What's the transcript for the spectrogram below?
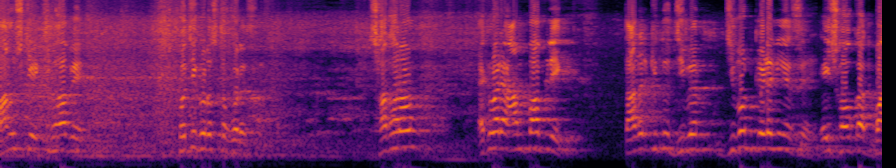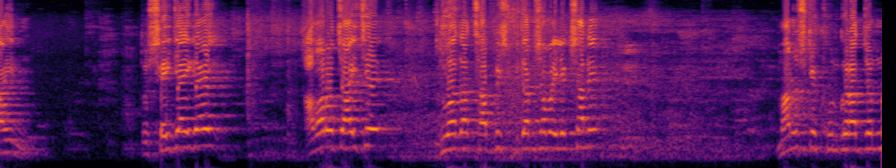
মানুষকে কীভাবে ক্ষতিগ্রস্ত করেছে। সাধারণ, একেবারে আম পাবলিক তাদের কিন্তু জীবন জীবন কেড়ে নিয়েছে এই শওকাত বাহিনী। তো সেই জায়গায় আবারও চাইছে দু হাজার ছাব্বিশ বিধানসভা ইলেকশানে মানুষকে খুন করার জন্য,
